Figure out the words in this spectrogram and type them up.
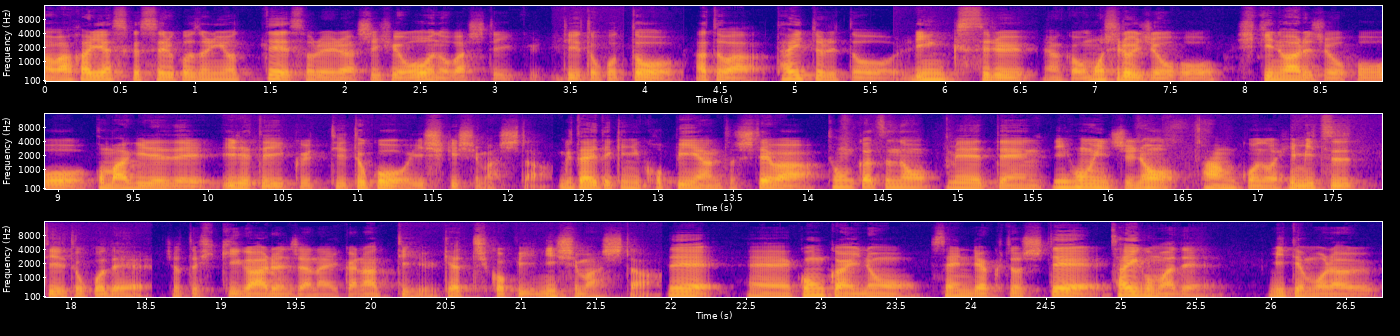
まあ、分かりやすくすることによって、それら指標を伸ばしていくっていうとこと、あとはタイトルとリンクする、なんか面白い情報、引きのある情報を細切れで入れていくっていうとこを意識しました。具体的にコピー案としては、とんかつの名店、日本一のパン粉の秘密っていうとこで、ちょっと引きがあるんじゃないかなっていうキャッチコピーにしました。で、えー今回の戦略として、最後まで見てもらう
